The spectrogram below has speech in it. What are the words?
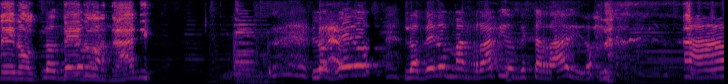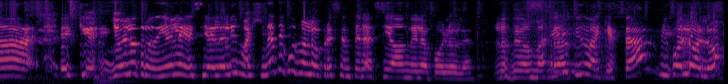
Pero, los dedos pero. Dani. Los dedos, los dedos más rápidos de esta radio. Ah, es que yo el otro día le decía a Lalo, imagínate cuando lo presenten así a donde la polola. Los dedos más ¿Sí? rápidos, aquí está, mi pololo.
